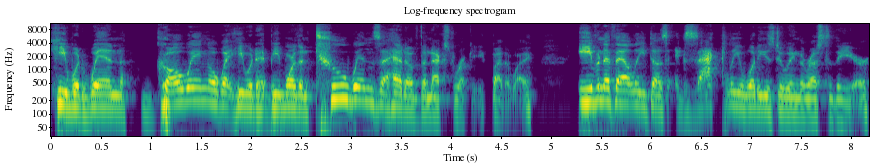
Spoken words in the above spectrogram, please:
he would win going away. He would be more than two wins ahead of the next rookie, by the way. Even if Ellie does exactly what he's doing the rest of the year,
